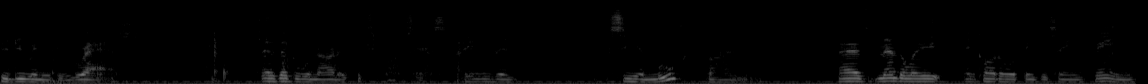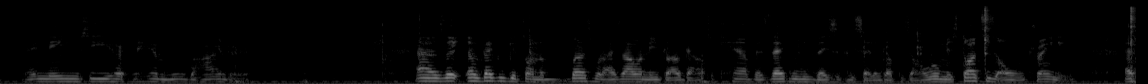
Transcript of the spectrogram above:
to do anything rash. As Deku would nod, as Pixie Bob says, I didn't even see him move behind me. As Mandalay and would think the same thing, and then you see her, him move behind her. As they, um, Deku gets on the bus with Aizawa and they drive down to campus, Deku is basically setting up his own room and starts his own training. As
